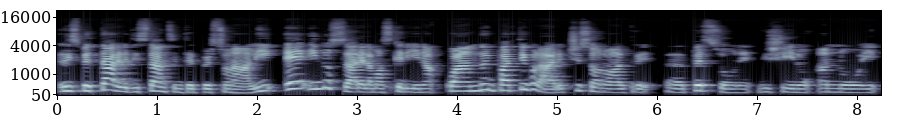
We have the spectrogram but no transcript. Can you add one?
rispettare le distanze interpersonali e indossare la mascherina quando in particolare ci sono altre eh, persone vicino a noi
